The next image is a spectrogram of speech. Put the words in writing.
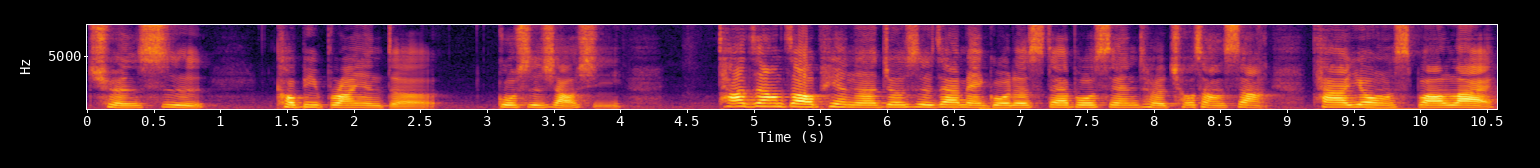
诠释 Kobe Bryant 的过世消息。他这张照片呢，就是在美国的 Staples Center 球场上，他用 spotlight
